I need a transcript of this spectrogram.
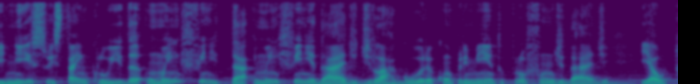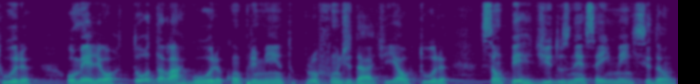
e nisso está incluída uma infinidade, uma infinidade de largura, comprimento, profundidade e altura. Ou melhor, toda largura, comprimento, profundidade e altura são perdidos nessa imensidão.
